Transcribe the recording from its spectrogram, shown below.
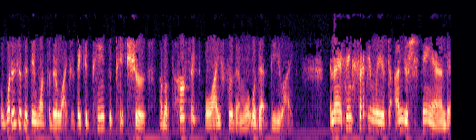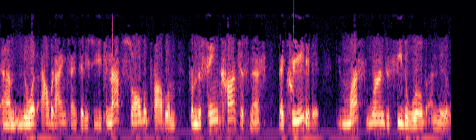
but what is it that they want for their life? If they could paint the picture of a perfect life for them, what would that be like? And then I think secondly is to understand um, what Albert Einstein said. He said you cannot solve a problem from the same consciousness that created it. You must learn to see the world anew.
